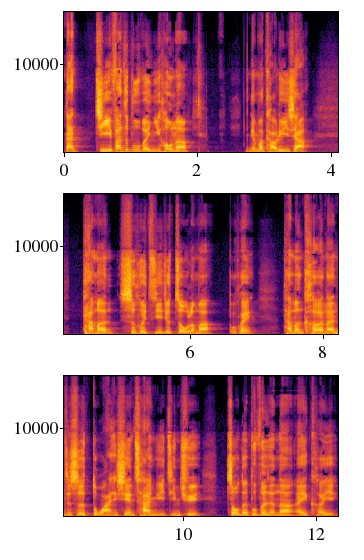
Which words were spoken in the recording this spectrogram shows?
但解放这部分以后呢，你有没有考虑一下，他们是会直接就走了吗？不会，他们可能只是短线参与进去，走的部分人呢，哎可以，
